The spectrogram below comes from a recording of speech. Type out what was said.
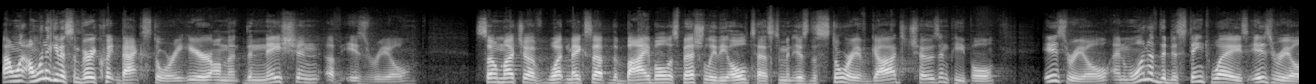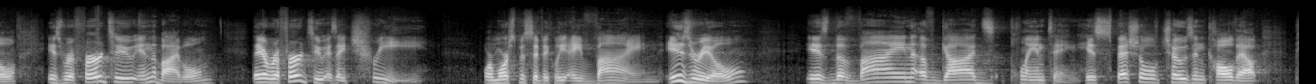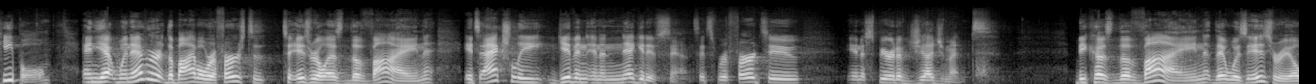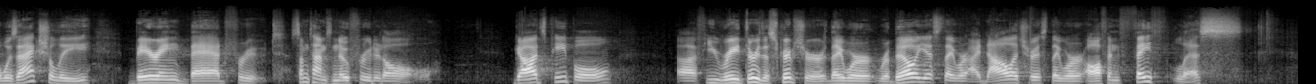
I want, I want to give us some very quick backstory here on the, the nation of Israel. So much of what makes up the Bible, especially the Old Testament, is the story of God's chosen people, Israel. And one of the distinct ways Israel is referred to in the Bible, they are referred to as a tree, or more specifically, a vine. Israel is the vine of God's planting, his special, chosen, called out people. And yet, whenever the Bible refers to, to Israel as the vine, it's actually given in a negative sense. It's referred to in a spirit of judgment. Because the vine that was Israel was actually bearing bad fruit, sometimes no fruit at all. God's people, uh, if you read through the scripture, they were rebellious, they were idolatrous, they were often faithless,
